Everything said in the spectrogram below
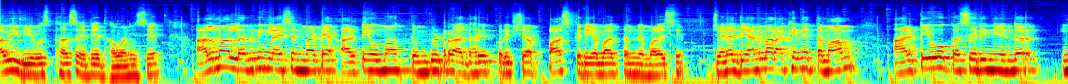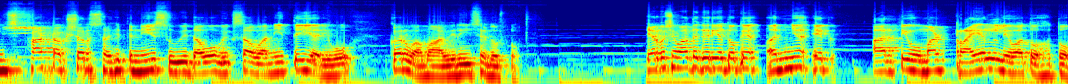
આવી વ્યવસ્થા છે તે થવાની છે. હાલમાં લર્નિંગ લાયસન્સ માટે આરટીઓમાં કમ્પ્યુટર આધારિત પરીક્ષા પાસ કર્યા બાદ તમને મળે છે. જેને ધ્યાનમાં રાખીને તમામ આરટીઓ કચેરીની અંદર ઇન્ફ્રાસ્ટ્રક્ચર સહિતની સુવિધાઓ વિકસાવવાની તૈયારીઓ કરવામાં આવી રહી છે દોસ્તો. ત્યાર પછી વાત કરીએ તો કે અન્ય એક આરટીઓમાં ટ્રાયલ લેવાતો હતો.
